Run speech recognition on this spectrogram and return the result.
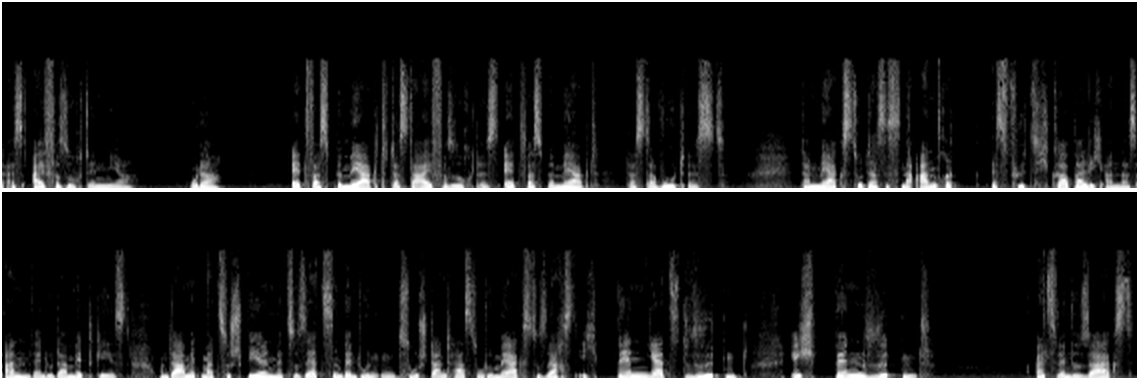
da ist Eifersucht in mir. Oder etwas bemerkt, dass da Eifersucht ist, etwas bemerkt, dass da Wut ist. Dann merkst du, dass es eine andere, es fühlt sich körperlich anders an, wenn du da mitgehst. Und damit mal zu spielen, mitzusetzen, wenn du einen Zustand hast, wo du merkst, du sagst, ich bin jetzt wütend. Ich bin wütend. Als wenn du sagst,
